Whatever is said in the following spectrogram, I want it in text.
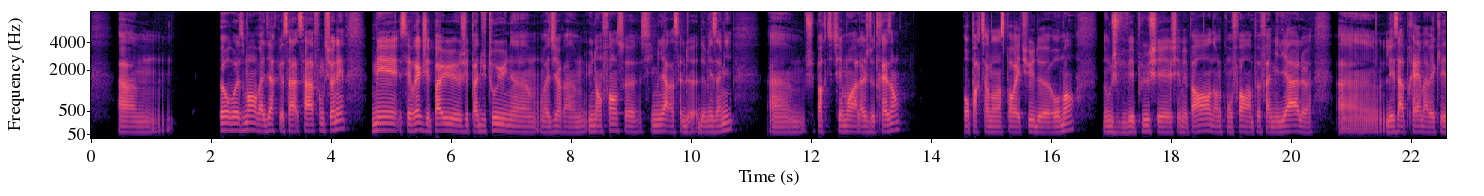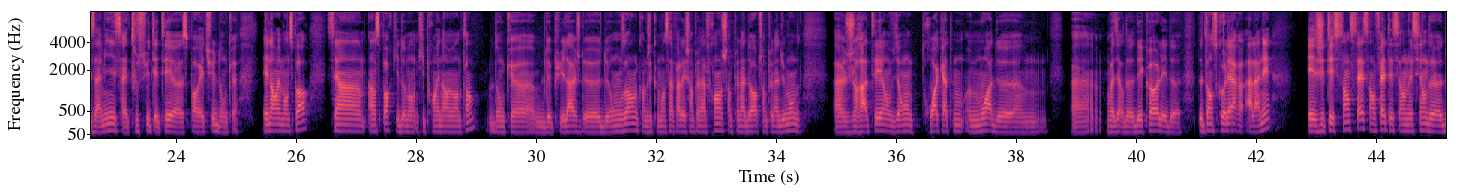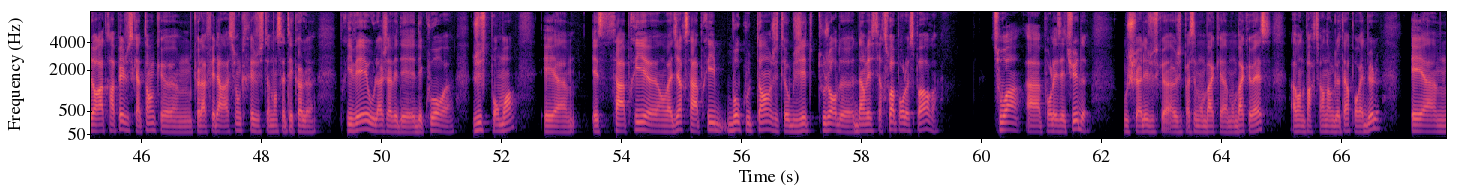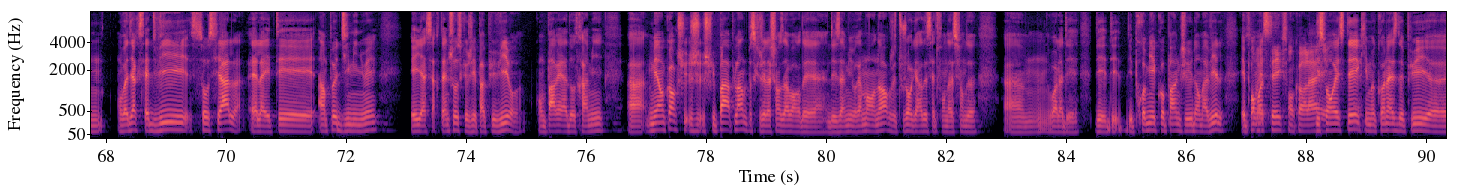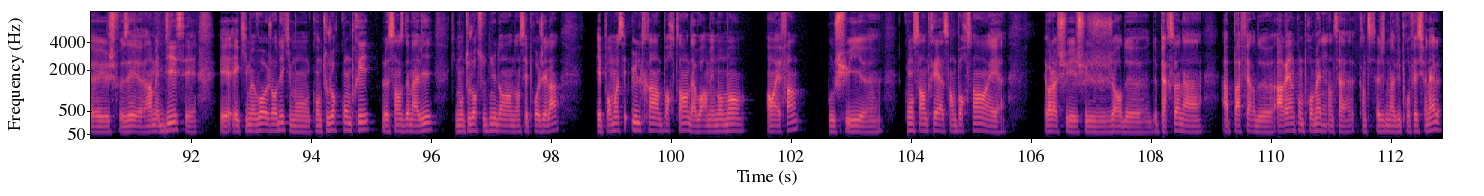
Heureusement, on va dire que ça, a fonctionné. Mais c'est vrai que j'ai pas eu, j'ai pas du tout eu une, euh, on va dire, euh, une enfance euh, similaire à celle de, mes amis. Je suis parti de chez moi à l'âge de 13 ans pour partir dans un sport-études au Mans. Donc je vivais plus chez, mes parents, dans le confort un peu familial, les après-midi avec les amis. Ça a tout de suite été sport-études, donc énormément de sport. C'est un, un sport qui, demande, qui prend énormément de temps. Donc euh, depuis l'âge de, de 11 ans, quand j'ai commencé à faire les championnats de France, championnats d'Europe, championnats du monde, euh, je ratais environ 3-4 mo- mois de, euh, euh, on va dire, d'école et de, temps scolaire à l'année. Et j'étais sans cesse, en fait, en essayant de, rattraper jusqu'à temps que, la fédération crée justement cette école euh, privée où là, j'avais des, cours euh, juste pour moi. Euh, et ça a pris, euh, on va dire, ça a pris beaucoup de temps. J'étais obligé toujours d'investir soit pour le sport, soit euh, pour les études, où je suis allé jusqu'à, j'ai passé mon bac, euh, mon bac ES avant de partir en Angleterre pour Red Bull. Et euh, on va dire que cette vie sociale, elle a été un peu diminuée. Et il y a certaines choses que j'ai pas pu vivre comparé à d'autres amis. Euh, mais encore, je ne suis pas à plaindre parce que j'ai la chance d'avoir des, des amis vraiment en or. J'ai toujours gardé cette fondation de, euh, voilà, des, des, des- des premiers copains que j'ai eus dans ma ville. Et Pour pour moi, restés, qui sont encore là. et- sont restés, ouais. qui me connaissent depuis, euh, je faisais 1m10 et, et, et qui me voient aujourd'hui, qui, m'ont- qui ont toujours compris le sens de ma vie, qui m'ont toujours soutenu dans, dans ces projets-là. Et pour moi, c'est ultra important d'avoir mes moments en F1 où je suis euh, concentré à 100% et, et voilà, je suis, je suis le genre de, de personne à, à pas faire de, à rien compromettre Mm. quand, ça, quand il s'agit de ma vie professionnelle.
